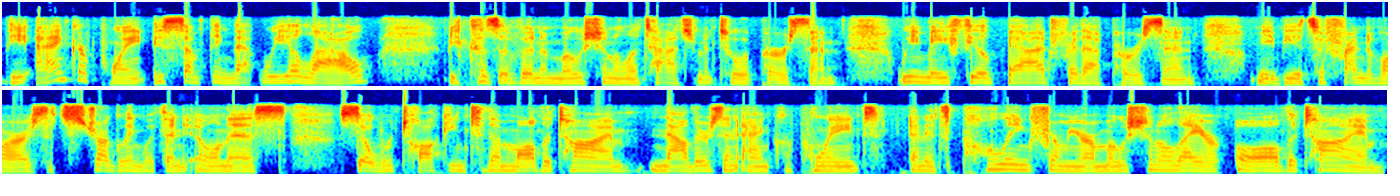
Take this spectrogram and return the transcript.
the anchor point is something that we allow because of an emotional attachment to a person. We may feel bad for that person. Maybe it's a friend of ours that's struggling with an illness. So we're talking to them all the time. Now there's an anchor point and it's pulling from your emotional layer all the time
